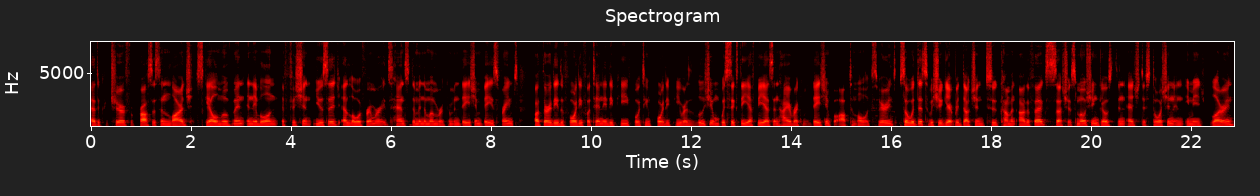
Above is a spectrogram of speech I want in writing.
adequacy for processing large scale movement, enabling efficient usage at lower frame rates, hence the minimum recommendation base frames are 30 to 40 for 1080p 1440p resolution with 60 fps and higher recommendation for optimal experience. So with this we should get reduction to common artifacts such as motion ghost and edge distortion and image blurring.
